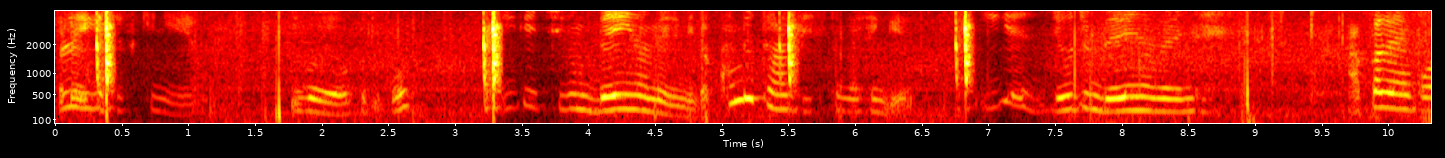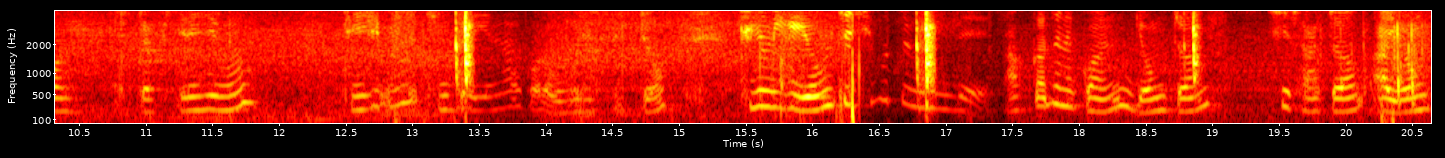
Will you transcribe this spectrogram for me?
원래 이게 제 스킨이에요. 이거예요. 그리고 이게 지금 메인 화면입니다. 컴퓨터랑 비슷하게 생긴. 이게 요즘 메인 화면인데, 아까 전에 본 진짜 그 진심은 진심은 진짜 옛날 거라고 보실 수 있죠. 지금 이게 0.15.1인데 아까 전에 건 0.14점 아 0.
